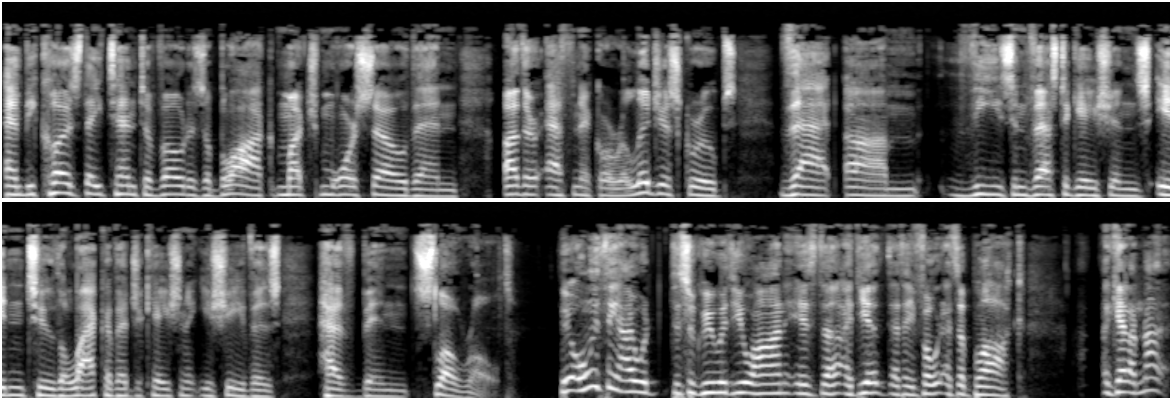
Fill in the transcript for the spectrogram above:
and because they tend to vote as a bloc much more so than other ethnic or religious groups, that um, these investigations into the lack of education at yeshivas have been slow rolled? The only thing I would disagree with you on is the idea that they vote as a bloc. Again, I'm not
